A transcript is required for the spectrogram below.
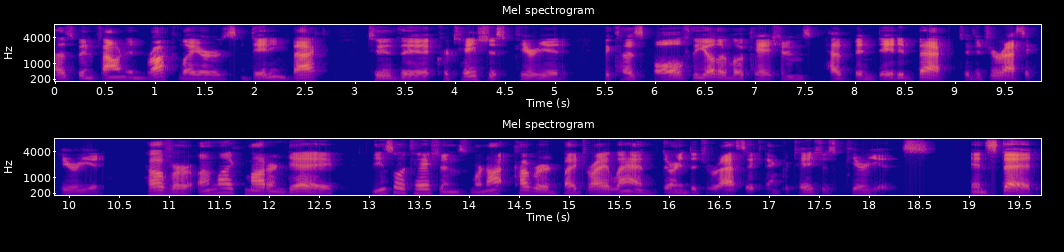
has been found in rock layers dating back to the Cretaceous period because all of the other locations have been dated back to the Jurassic period. However, unlike modern day, these locations were not covered by dry land during the Jurassic and Cretaceous periods. Instead,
